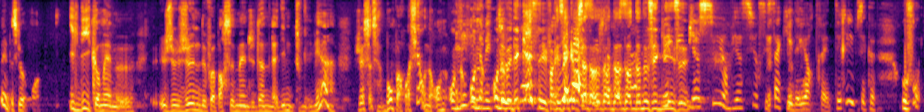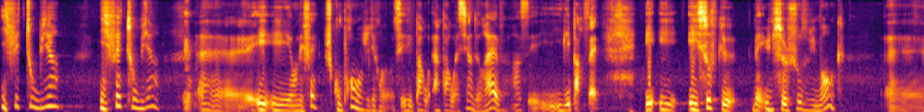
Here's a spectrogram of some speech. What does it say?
Oui, parce que il dit quand même, euh, je jeûne deux fois par semaine, je donne la dîme de tous mes biens. Je, ça, c'est un bon paroissien. On, on, on, on, des caisses, des pharisiens comme ça dans, dans, dans, dans, nos églises. bien sûr, bien sûr. C'est ça qui est d'ailleurs très terrible. C'est que, au fond, il fait tout bien. Il fait tout bien. Euh, et, en effet, je comprends. C'est un paroissien de rêve. Hein, il est parfait. Et, sauf que, une seule chose lui manque. Euh,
